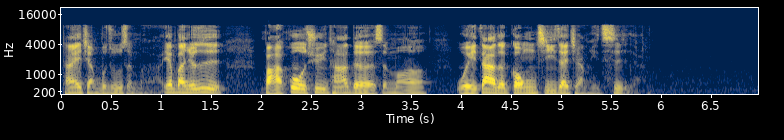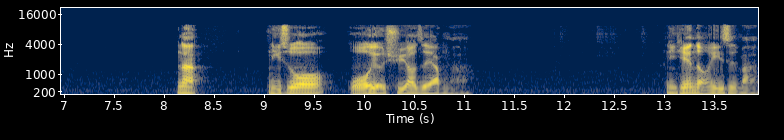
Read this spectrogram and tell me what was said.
他也讲不出什么，要不然就是把过去他的什么伟大的攻击再讲一次啊。那你说我有需要这样吗？你听懂意思吗？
